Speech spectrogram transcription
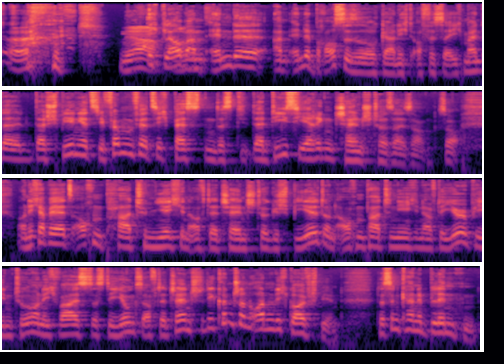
Ja, Ich glaube, am Ende, am Ende brauchst du es auch gar nicht, Officer. Ich meine, da, da spielen jetzt die 45 Besten des, der diesjährigen Challenge Tour Saison. So. Und ich habe ja jetzt auch ein paar Turnierchen auf der Challenge Tour gespielt und auch ein paar Turnierchen auf der European Tour. Und ich weiß, dass die Jungs auf der Challenge Tour, die können schon ordentlich Golf spielen. Das sind keine Blinden.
